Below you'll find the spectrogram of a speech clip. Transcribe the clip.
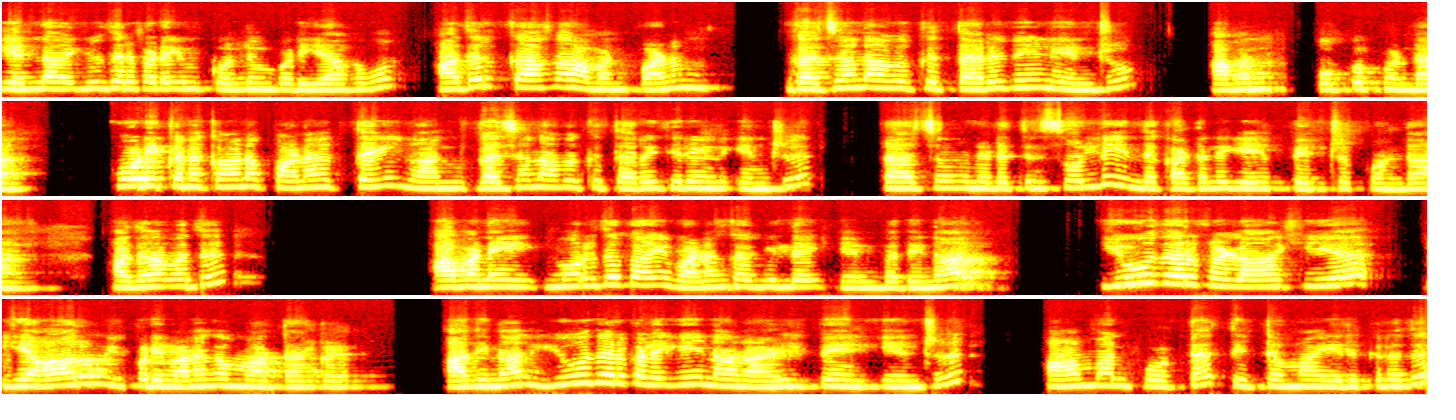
எல்லா யூதர்களையும் கொல்லும்படியாகவும் அதற்காக அவன் பணம் கஜானாவுக்கு தருவேன் என்றும் அவன் ஒப்புக்கொண்டான். கோடிக்கணக்கான பணத்தை நான் கஜானாவுக்கு தருகிறேன் என்று ராஜாவினிடத்தில் சொல்லி இந்த கட்டளையை பெற்றுக்கொண்டான் அதாவது அவனை முருதுகாய் வணங்கவில்லை என்பதினால் யூதர்களாகிய யாரும் இப்படி வணங்க மாட்டார்கள். அதனால் யூதர்களையே நான் அழிப்பேன் என்று ஆமான் போட்ட திட்டமாய் இருக்கிறது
